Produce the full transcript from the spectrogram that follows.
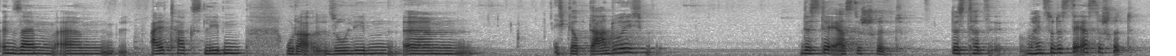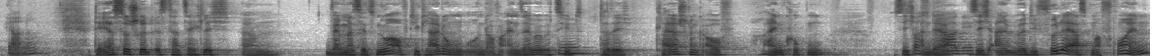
in seinem ähm, Alltagsleben oder so leben. Ähm, ich glaube, dadurch, das ist der erste Schritt. Das meinst du, das ist der erste Schritt? Ja, ne? Der erste Schritt ist tatsächlich, ähm, wenn man es jetzt nur auf die Kleidung und auf einen selber bezieht, mhm. tatsächlich Kleiderschrank auf, reingucken, sich, an der, sich an, über die Fülle erstmal freuen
